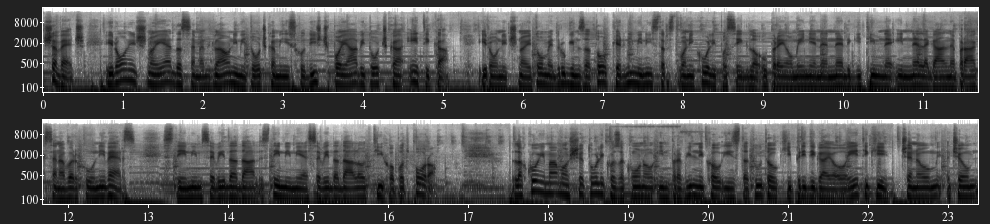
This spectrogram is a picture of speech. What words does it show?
Še več, ironično je, da se med glavnimi točkami izhodišč pojavi točka etika. Ironično je to med drugim zato, ker ni ministrstvo nikoli poseglo v preomenjene nelegitimne in nelegalne prakse na vrhu univerz. S tem jim, da, s tem jim je seveda dalo tiho podporo. Lahko imamo še toliko zakonov in pravilnikov in statutov, ki pridigajo o etiki, če ne, ume, če, um,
